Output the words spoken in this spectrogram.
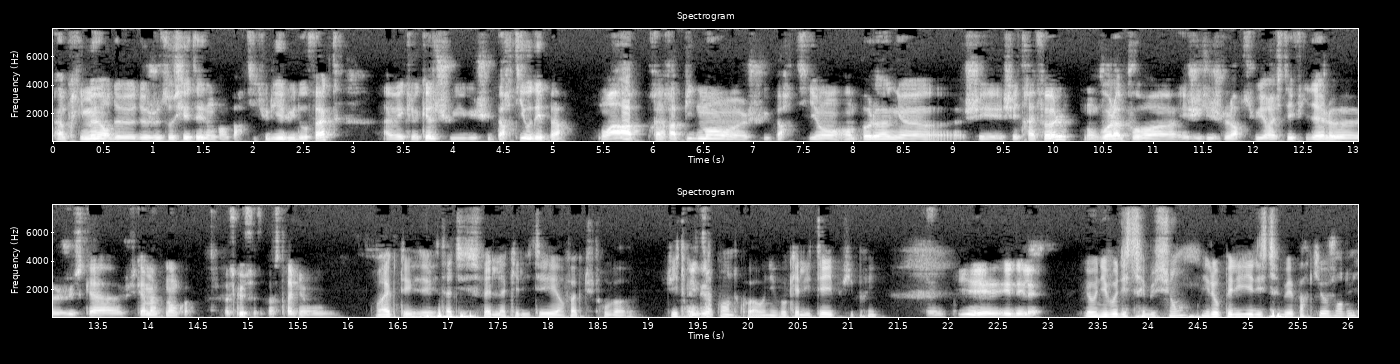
imprimeurs de, de jeux de société, donc en particulier Ludofact, avec lequel je suis, je suis parti au départ. Bon, après rapidement, euh, je suis parti en, en Pologne euh, chez chez Treffel. Donc voilà pour euh, et je, je leur suis resté fidèle euh, jusqu'à jusqu'à maintenant quoi. Parce que ça se passe très bien. Ouais, que t'es satisfait de la qualité, enfin que tu trouves, euh, tu y trouves ta compte quoi, au niveau qualité et puis prix. Et, et, et délai. Et au niveau distribution, Ilopelli est distribué par qui aujourd'hui?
